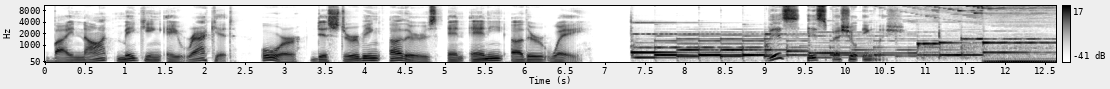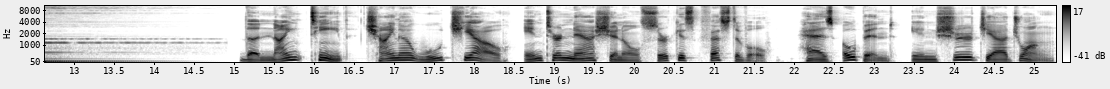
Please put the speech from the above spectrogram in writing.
by not making a racket or disturbing others in any other way. This is Special English. The 19th China Wuqiao International Circus Festival has opened in Shijiazhuang,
